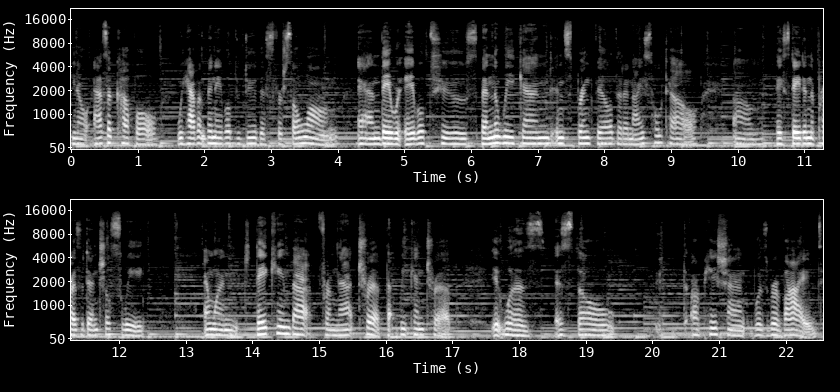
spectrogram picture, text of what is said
You know, as a couple, we haven't been able to do this for so long. And they were able to spend the weekend in Springfield at a nice hotel um, they stayed in the presidential suite. And when they came back from that trip, that weekend trip, it was as though our patient was revived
